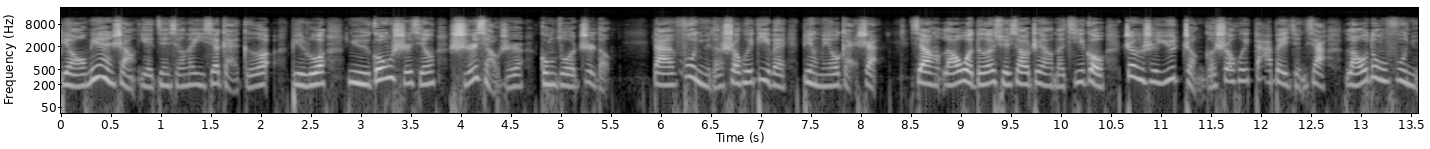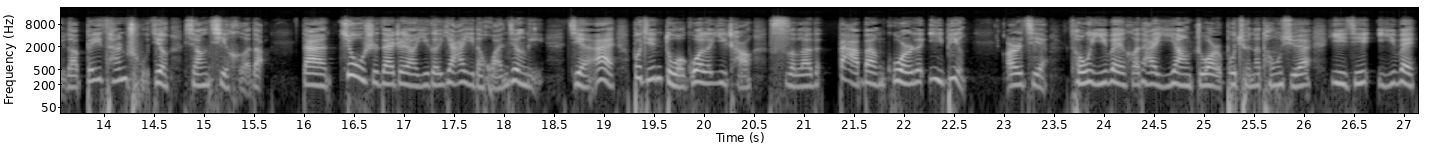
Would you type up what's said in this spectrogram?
表面上也进行了一些改革，比如女工实行十小时工作制等。但妇女的社会地位并没有改善。像劳沃德学校这样的机构，正是与整个社会大背景下劳动妇女的悲惨处境相契合的。但就是在这样一个压抑的环境里，简爱不仅躲过了一场死了的大半孤儿的疫病。而且，从一位和他一样卓尔不群的同学，以及一位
